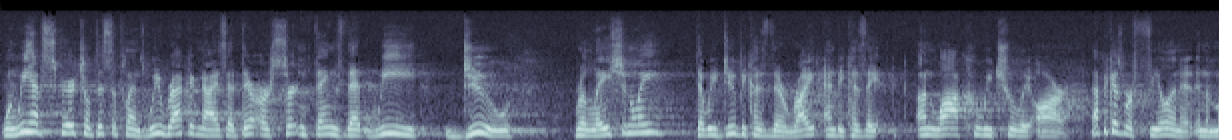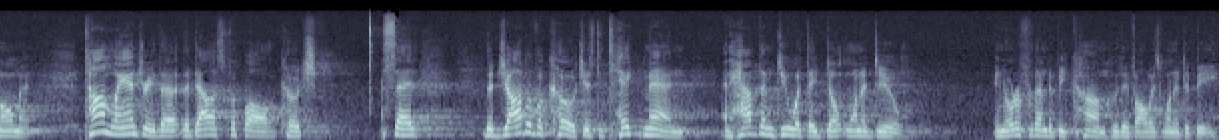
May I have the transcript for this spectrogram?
When we have spiritual disciplines, we recognize that there are certain things that we do relationally that we do because they're right and because they unlock who we truly are, not because we're feeling it in the moment. Tom Landry, the, the Dallas football coach, said, The job of a coach is to take men and have them do what they don't want to do in order for them to become who they've always wanted to be.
